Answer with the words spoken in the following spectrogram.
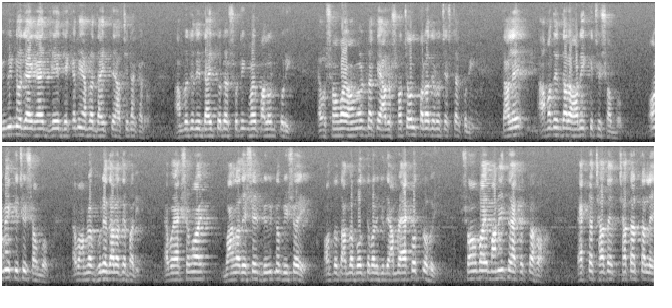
বিভিন্ন জায়গায় যে যেখানে আমরা দায়িত্বে আছি না কেন, আমরা যদি দায়িত্বটা সঠিকভাবে পালন করি এবং সময় অঙ্গনটাকে আরও সচল করার জন্য চেষ্টা করি, তাহলে আমাদের দ্বারা অনেক কিছু সম্ভব, অনেক কিছু সম্ভব এবং আমরা ঘুরে দাঁড়াতে পারি। এবং এক সময় বাংলাদেশের বিভিন্ন বিষয়ে অন্তত আমরা বলতে পারি যদি আমরা একত্র হই, সমবায় মানেই তো একত্র হওয়া। একটা ছাতার ছাতার তলে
